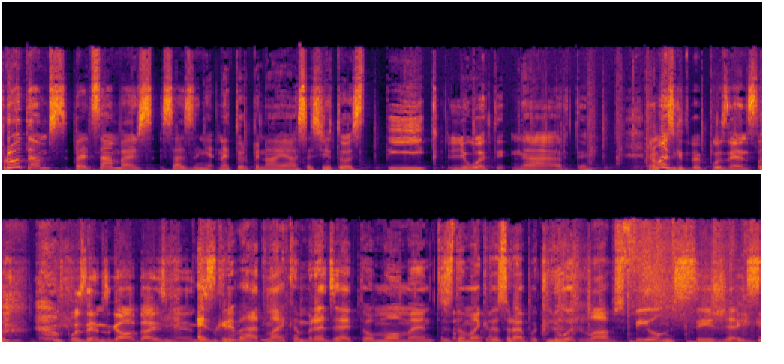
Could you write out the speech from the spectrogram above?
Protams, pēc tam vairs saziņa neturpinājās. Es jutos tik ļoti nērti. Nu, es gribēju pusdienas, pusdienas galda aizmirst. Es gribētu laikam redzēt to momentu. Es domāju, ka tas varētu būt ļoti labs filmas sižets.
